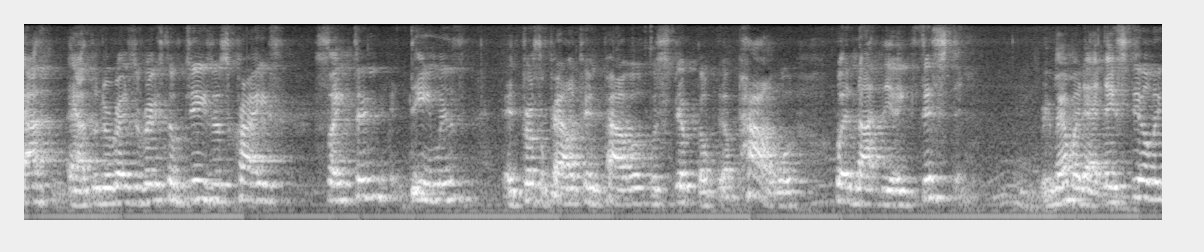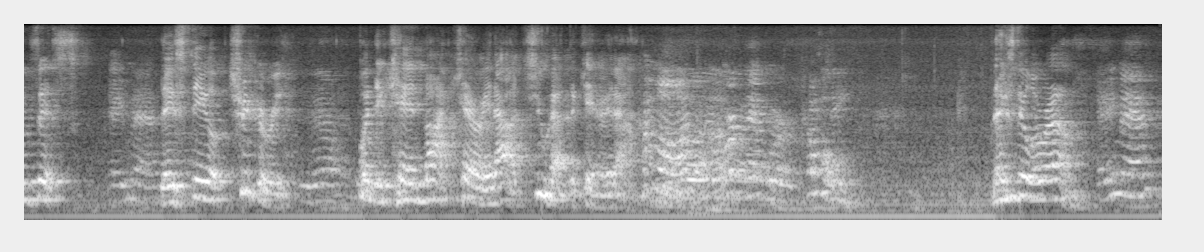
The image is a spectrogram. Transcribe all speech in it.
After the resurrection of Jesus Christ, Satan, demons, and principality and power was stripped of their power, but not their existence. Remember that, they still exist. Amen. They still trickery, Yeah. but they cannot carry it out. You have to carry it out. Come on. Work that word. Come on. They're still around. Amen.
